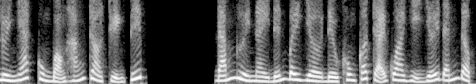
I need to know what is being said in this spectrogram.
lười nhác cùng bọn hắn trò chuyện tiếp. đám người này đến bây giờ đều không có trải qua dị giới đánh đập.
